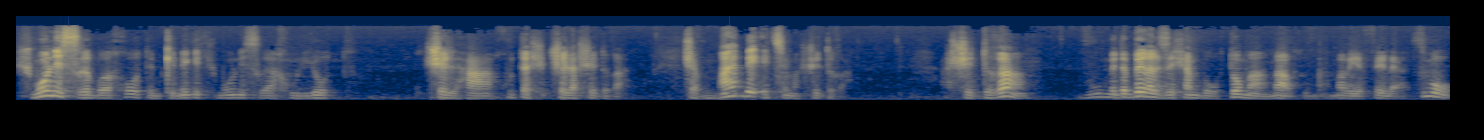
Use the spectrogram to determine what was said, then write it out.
שמונה עשרה ברכות הם כנגד שמונה עשרה החוליות של, החוט, של השדרה. עכשיו, מה בעצם השדרה? השדרה, והוא מדבר על זה שם באותו מאמר, שהוא מאמר יפה לעצמו,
